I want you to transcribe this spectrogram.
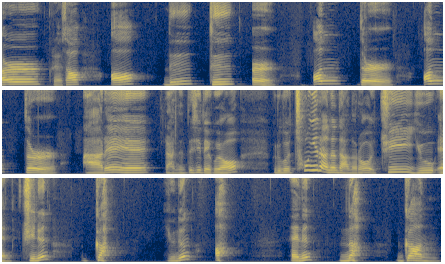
er, 그래서 어, 느, 드, er, under, under, 아래에 라는 뜻이 되고요. 그리고 총이라는 단어로 G-U-N, G는 가, U는 아, N은 나, gun,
